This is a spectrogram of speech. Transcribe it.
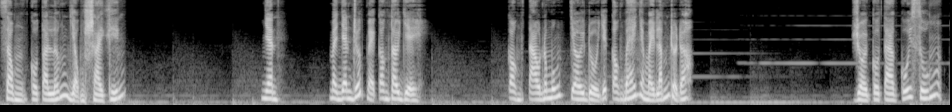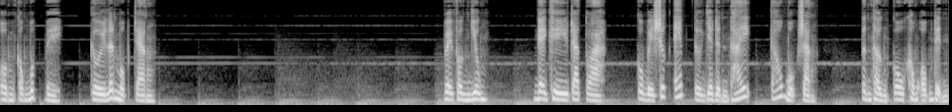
Xong, cô ta lớn giọng sai khiến. Nhanh, Mày nhanh rước mẹ con tao về. Con tao nó muốn chơi đùa với con bé nhà mày lắm rồi đó. Rồi cô ta cúi xuống ôm con búp bê. Cười lên một tràng Về phần Dung Ngay khi ra tòa Cô bị sức ép từ gia đình Thái cáo buộc rằng tinh thần cô không ổn định,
